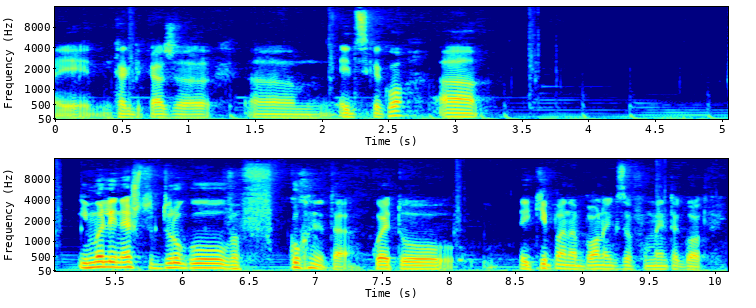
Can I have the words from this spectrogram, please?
е, как да кажа, еди си какво. А, има ли нещо друго в кухнята, което екипа на Bonex в момента готви?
